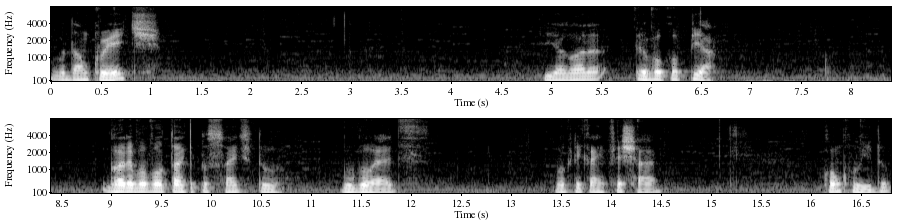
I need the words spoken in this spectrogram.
Vou dar um create. E agora eu vou copiar. Agora eu vou voltar aqui para o site do Google Ads. Vou clicar em fechar. Concluído.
